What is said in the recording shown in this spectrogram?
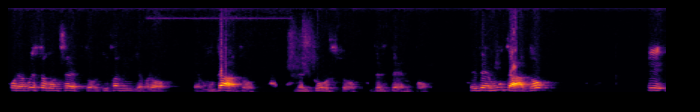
Ora questo concetto di famiglia però è mutato nel corso del tempo ed è mutato e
